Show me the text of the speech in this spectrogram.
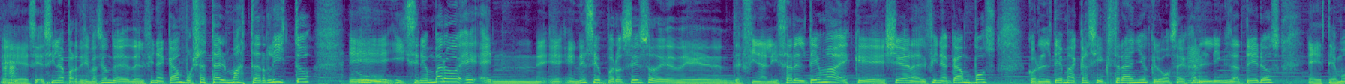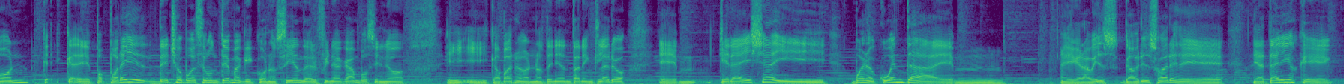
eh, sin la participación de Delfina Campos. Ya está el máster listo. eh, Uh. Y sin embargo, eh, en, en ese proceso de, de- de finalizar el tema, es que llegan a Delfina Campos con el tema Casi Extraños, que lo vamos a dejar en links de Ateros, Temón. que- que, por ahí, de hecho, puede ser un tema que conocían de Delfina Campos y, no, y, y capaz no, no tenían tan en claro que era ella. Y bueno, cuenta. Eh, Gabriel, Gabriel Suárez de, de Atalios que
